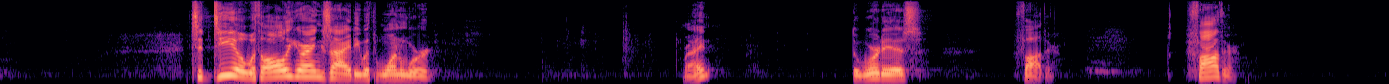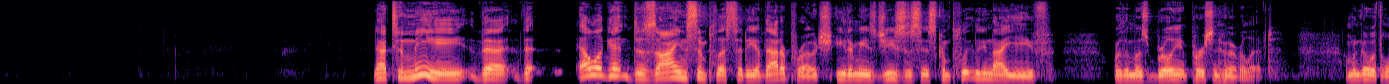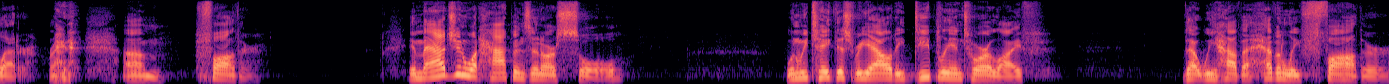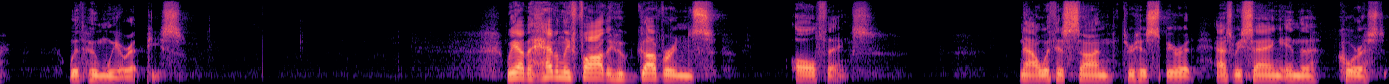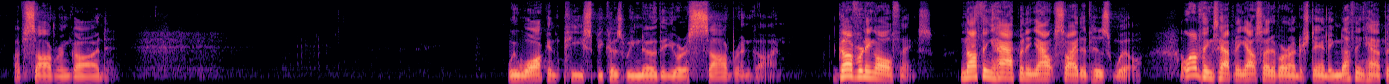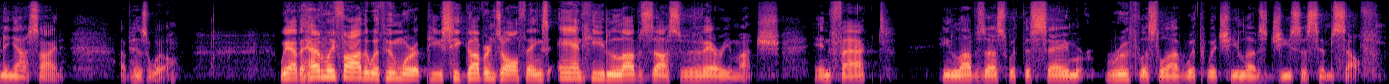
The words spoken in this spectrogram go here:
to deal with all your anxiety with one word. Right? The word is Father. Father. Now, to me, the, the elegant design simplicity of that approach either means Jesus is completely naive or the most brilliant person who ever lived. I'm going to go with the latter, right? Um, Father. Imagine what happens in our soul when we take this reality deeply into our life that we have a heavenly Father with whom we are at peace. We have a heavenly Father who governs all things. Now, with his Son, through his Spirit, as we sang in the chorus of Sovereign God, we walk in peace because we know that you're a sovereign God, governing all things, nothing happening outside of his will. A lot of things happening outside of our understanding, nothing happening outside of His will. We have a Heavenly Father with whom we're at peace. He governs all things, and He loves us very much. In fact, He loves us with the same ruthless love with which He loves Jesus Himself.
